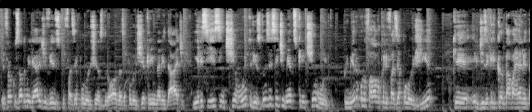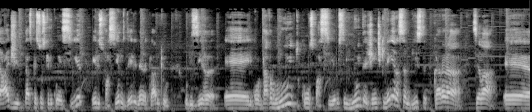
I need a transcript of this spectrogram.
Ele foi acusado milhares de vezes por fazer apologia às drogas, apologia à criminalidade, e ele se ressentia muito disso. Dois ressentimentos que ele tinha muito. Primeiro, quando falavam que ele fazia apologia, porque ele dizia que ele cantava a realidade das pessoas que ele conhecia, ele os parceiros dele, né? É Claro que o, o Bezerra, é, ele contava muito com os parceiros, tem muita gente que nem era sambista, o cara era, sei lá, é,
